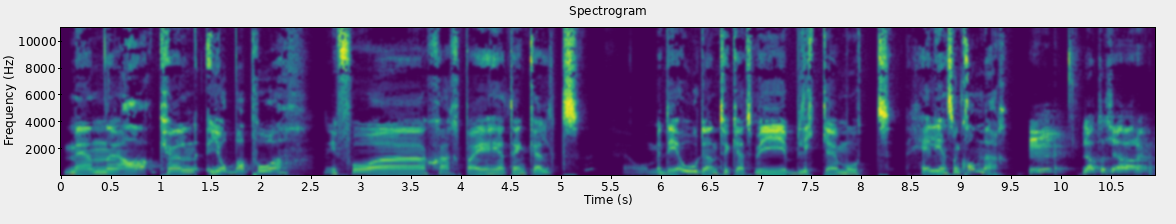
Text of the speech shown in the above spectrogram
Men eh, ja, Köln, jobba på. Ni får eh, skärpa er helt enkelt. Och med de orden tycker jag att vi blickar mot helgen som kommer. Mm, låt oss göra det.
